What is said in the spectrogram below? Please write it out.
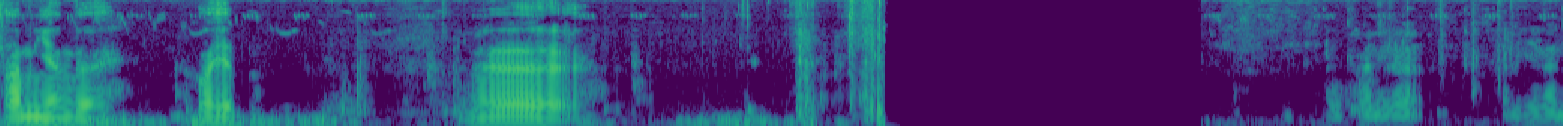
สามเงียงเลยขอเห็ด เอออ้ขานี้ก็อันนี้กัน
